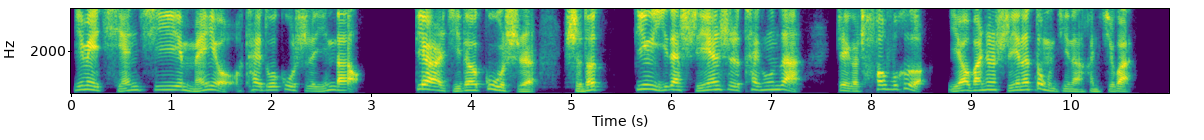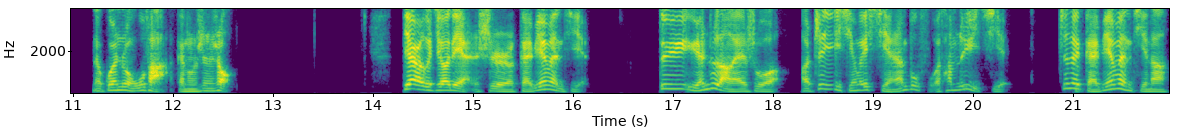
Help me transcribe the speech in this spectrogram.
因为前期没有太多故事引导，第二集的故事。使得丁仪在实验室太空站这个超负荷也要完成实验的动机呢很奇怪，那观众无法感同身受。第二个焦点是改编问题，对于原著党来说啊，这一行为显然不符合他们的预期。针对改编问题呢，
